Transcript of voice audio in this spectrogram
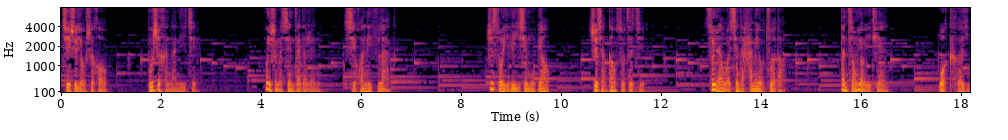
其实有时候，不是很难理解，为什么现在的人喜欢立 flag。之所以立一些目标，是想告诉自己，虽然我现在还没有做到，但总有一天，我可以。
